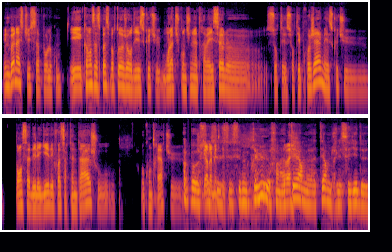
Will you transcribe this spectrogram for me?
une bonne astuce, ça, pour le coup. Et comment ça se passe pour toi aujourd'hui? Est-ce que tu, bon, là, tu continues à travailler seul euh, sur tes, sur tes projets, mais est-ce que tu penses à déléguer des fois certaines tâches ou au contraire, tu, ah bah, gardes la maîtrise? C'est même prévu. Enfin, à terme, à terme, je vais essayer de,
